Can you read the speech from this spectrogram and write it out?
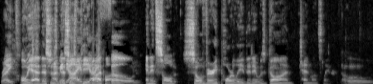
right? Oh yeah, this was I mean, this the, was i- peak the iPod, iPhone. and it sold so very poorly that it was gone ten months later. Oh,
